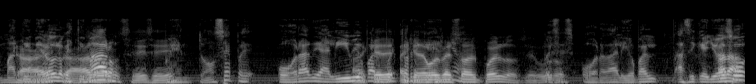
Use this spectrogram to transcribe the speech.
más dinero de lo que estimaron. Pues entonces, pues, hora de alivio para el puertorriqueño. Hay que devolverse al pueblo, seguro. Pues es hora de alivio para el... Así que yo eso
